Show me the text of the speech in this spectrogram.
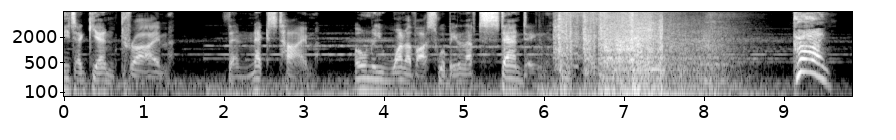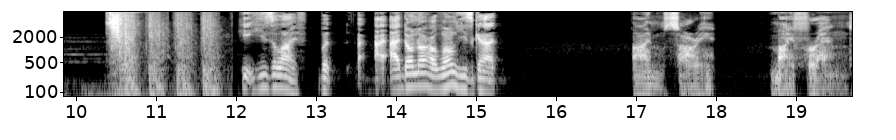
Meet again, Prime. Then next time, only one of us will be left standing. Prime! He, he's alive, but I, I, I don't know how long he's got. I'm sorry, my friend.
